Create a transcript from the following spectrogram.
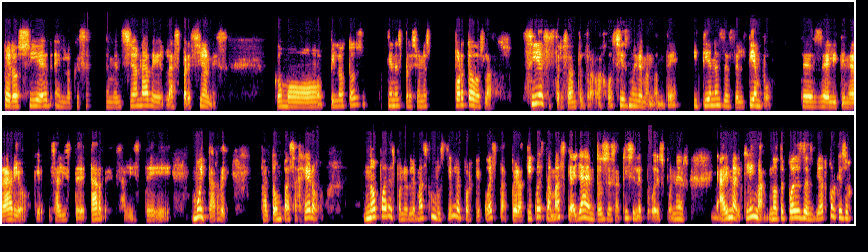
pero sí en, en, lo que se menciona de las presiones. Como pilotos tienes presiones por todos lados. Sí es estresante el trabajo, sí es muy demandante y tienes desde el tiempo, desde el itinerario, que saliste tarde, saliste muy tarde, faltó un pasajero. No puedes ponerle más combustible porque cuesta, pero aquí cuesta más que allá, entonces aquí sí le puedes poner. Hay mal clima, no te puedes desviar porque eso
